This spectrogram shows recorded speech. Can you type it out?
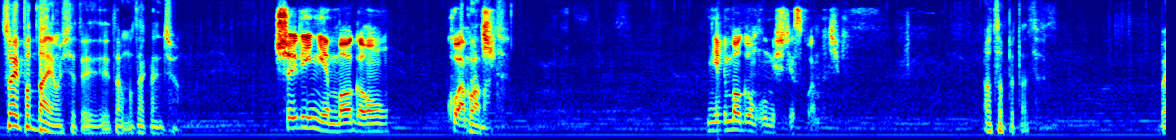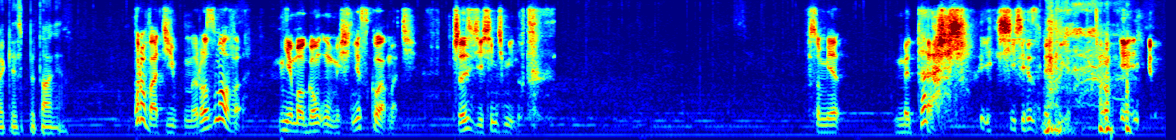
Słuchaj, poddają się tej, temu zaklęciu. Czyli nie mogą kłamać. Kłamać. Nie mogą umyślnie skłamać. O co pytać? Bo jakie jest pytanie? Prowadzimy rozmowę. Nie mogą umyślnie skłamać. Przez 10 minut. W sumie my też, jeśli się znajdujemy w promieniu.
